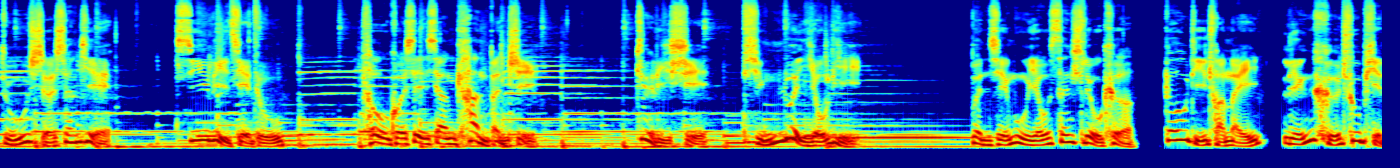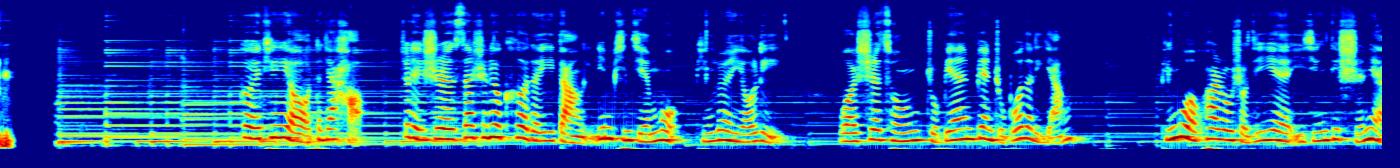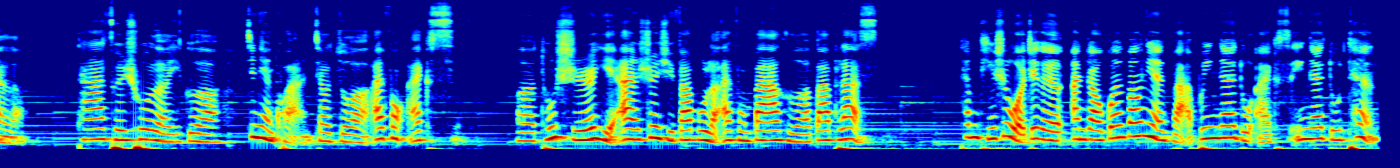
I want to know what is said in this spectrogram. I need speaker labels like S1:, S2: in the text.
S1: 毒舌商业，犀利解读，透过现象看本质。这里是评论有理。本节目由三十六克高迪传媒联合出品。
S2: 各位听友，大家好，这里是三十六克的一档音频节目《评论有理》，我是从主编变主播的李阳。苹果跨入手机业已经第十年了，它推出了一个纪念款，叫做 iPhone X，呃，同时也按顺序发布了 iPhone 八和八 Plus。他们提示我这个按照官方念法不应该读 X，应该读 Ten，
